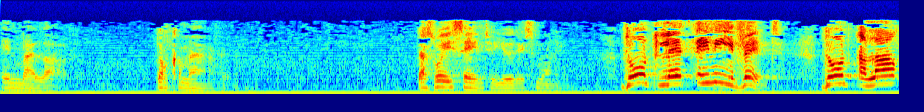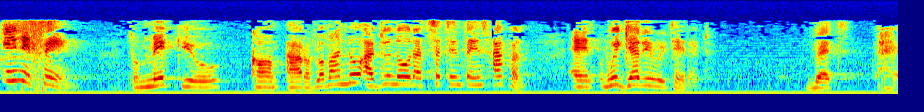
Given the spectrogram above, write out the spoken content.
in my love. Don't come out of it. That's what he's saying to you this morning. Don't let any event, don't allow anything to make you come out of love. I know, I do know that certain things happen and we get irritated. But eh,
